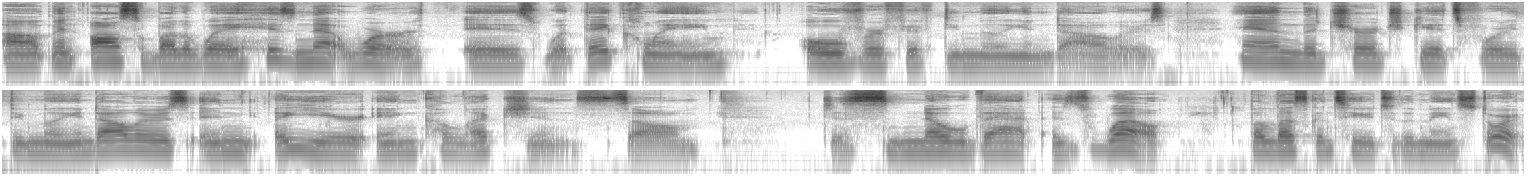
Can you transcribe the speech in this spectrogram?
Um, and also, by the way, his net worth is what they claim over $50 million. And the church gets $43 million in a year in collections. So just know that as well. But let's continue to the main story.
